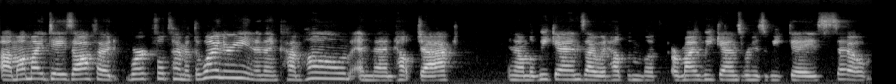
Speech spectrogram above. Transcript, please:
um, on my days off, I'd work full time at the winery and then come home and then help Jack. And on the weekends, I would help him with, or my weekends were his weekdays. So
